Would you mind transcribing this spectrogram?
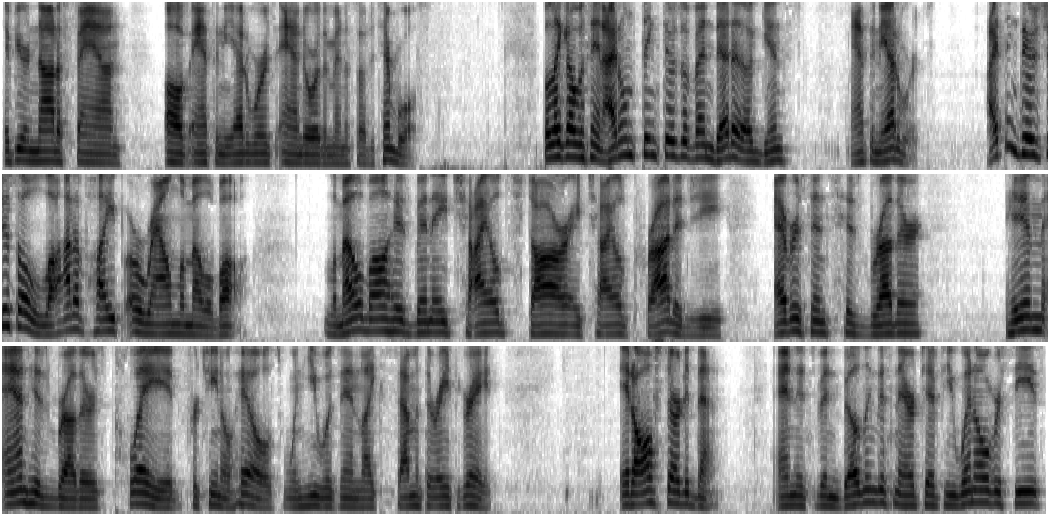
if you're not a fan of Anthony Edwards and or the Minnesota Timberwolves. But like I was saying, I don't think there's a vendetta against Anthony Edwards. I think there's just a lot of hype around LaMelo Ball. LaMelo Ball has been a child star, a child prodigy ever since his brother, him and his brothers played for Chino Hills when he was in like seventh or eighth grade. It all started then. And it's been building this narrative. He went overseas,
